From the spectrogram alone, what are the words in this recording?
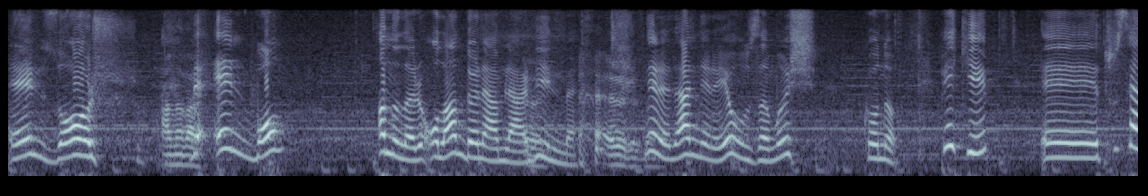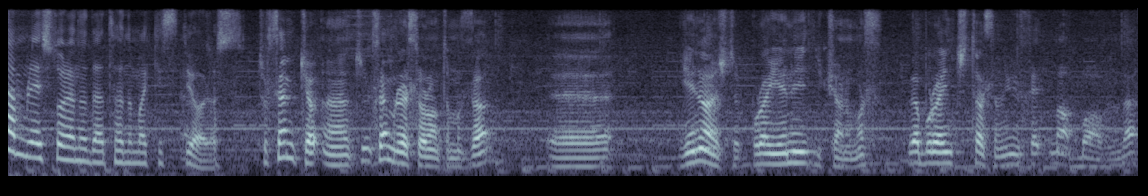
en zor Anılar. ve en bol anıları olan dönemler Evet. değil mi? evet efendim. Nereden nereye uzamış konu. Peki e, Tusem restoranı da tanımak istiyoruz. Tüsem, ke- e, Tüsem restoranımızda e, yeni açtık. Burası yeni dükkanımız ve burayın çıtasını yükseltme bağında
